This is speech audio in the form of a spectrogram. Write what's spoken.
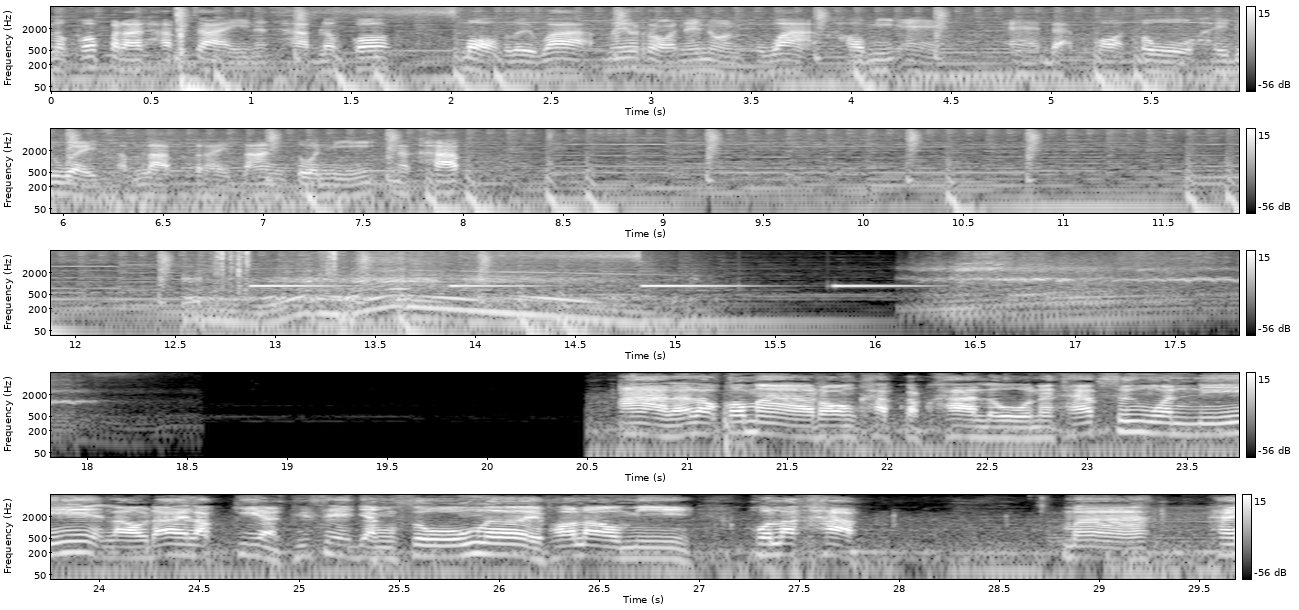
แล้วก็ประทับใจนะครับ แล้วก็บอกเลยว่าไม่ร้อนแน่นอนเพราะว่าเขามีแอร์แอร์แบบออโต้ให้ด้วยสำหรับไตรตันตัวนี้นะครับ อ่าแล้วเราก็มาลองขับกับคาร์โลนะครับ ซึ่งวันนี้เราได้รับเกียรติพิเศษอย่างสูงเลย เพราะเรามีพลขับมาให้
